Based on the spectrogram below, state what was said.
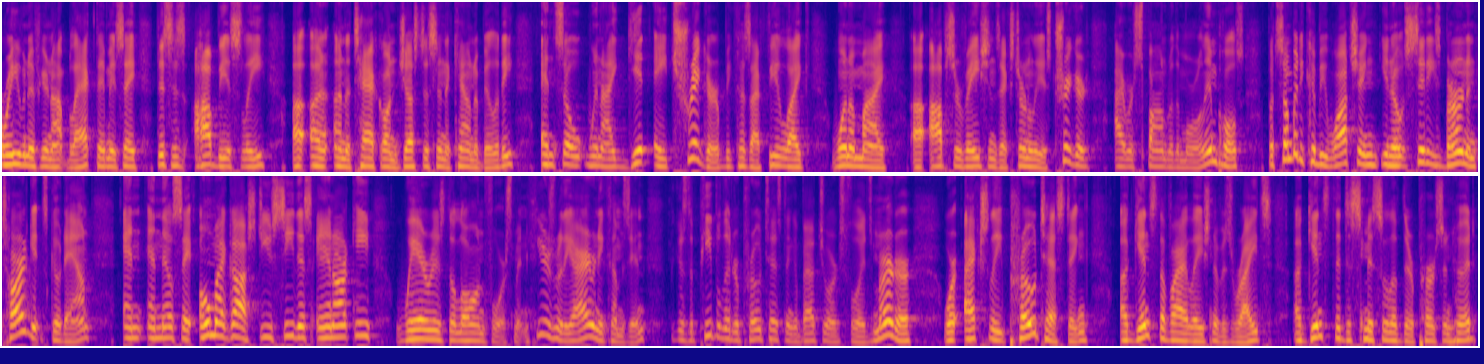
Or even if you're not black, they may say, this is obviously a, a, an attack on justice and accountability. And so when I get a trigger, because I feel like one of my uh, observations externally is triggered, I respond with a moral impulse. But somebody could be watching, you know, cities burn and targets go down, and, and they'll say, oh my gosh, do you see this anarchy? Where is the law enforcement? And here's where the irony comes in, because the people that are protesting about George Floyd's murder were actually protesting against the violation of his rights, against the dismissal of their personhood,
